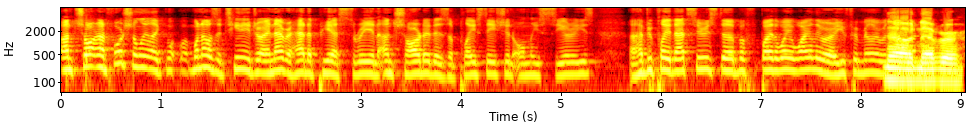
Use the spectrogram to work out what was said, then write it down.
Uncharted. Unfortunately, like when I was a teenager, I never had a PS3, and Uncharted is a PlayStation only series. Uh, have you played that series, to, by the way, Wiley? Or are you familiar with? No, never.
